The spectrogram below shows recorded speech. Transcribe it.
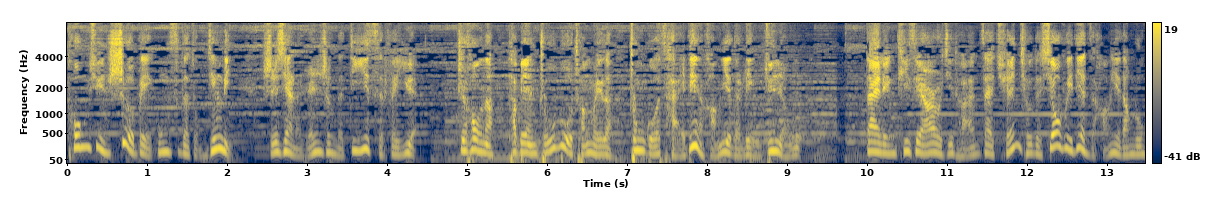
通讯设备公司的总经理，实现了人生的第一次飞跃。之后呢，他便逐步成为了中国彩电行业的领军人物。带领 TCL 集团在全球的消费电子行业当中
